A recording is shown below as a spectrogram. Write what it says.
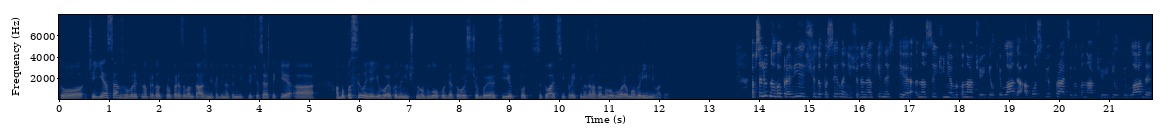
то чи є сенс говорити, наприклад, про перезавантаження кабінету міністрів, чи все ж таки е, або посилення його економічного блоку для того, щоб ці ситуації, про які ми зараз з вами говоримо, вирівнювати? Абсолютно ви праві щодо посилення, щодо необхідності насичення виконавчої гілки влади або співпраці виконавчої гілки влади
